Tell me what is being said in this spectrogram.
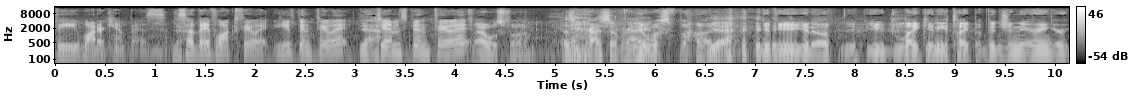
the water campus. So they've walked through it. You've been through it. Yeah. Jim's been through it. That was fun. That's impressive, right? It was fun. Yeah. if you you know if you like any type of engineering or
